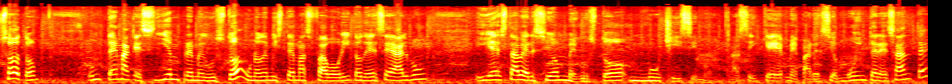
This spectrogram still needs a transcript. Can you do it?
Soto. Un tema que siempre me gustó, uno de mis temas favoritos de ese álbum. Y esta versión me gustó muchísimo. Así que me pareció muy interesante.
